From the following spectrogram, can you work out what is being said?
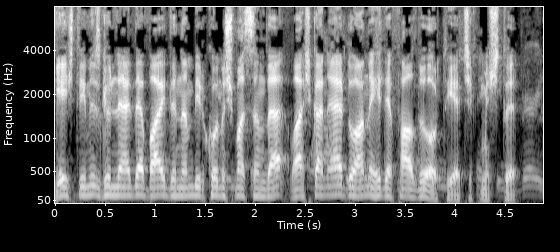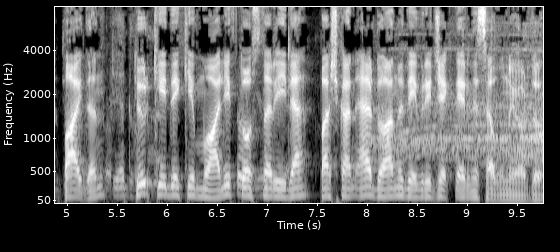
Geçtiğimiz günlerde Biden'ın bir konuşmasında Başkan Erdoğan'ı hedef aldığı ortaya çıkmıştı. Biden, Türkiye'deki muhalif dostlarıyla Başkan Erdoğan'ı devireceklerini savunuyordu.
